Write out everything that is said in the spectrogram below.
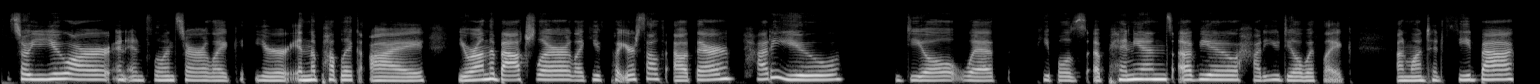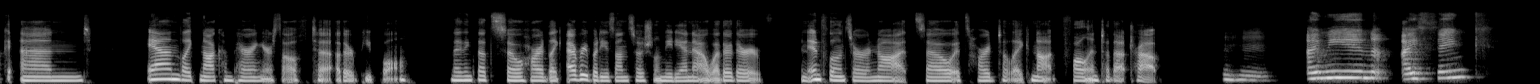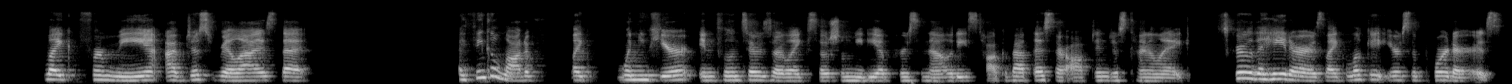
So you are an influencer, like you're in the public eye, you're on The Bachelor, like you've put yourself out there. How do you deal with people's opinions of you? How do you deal with like unwanted feedback and and like not comparing yourself to other people? And I think that's so hard. Like everybody's on social media now, whether they're an influencer or not. So it's hard to like not fall into that trap. Mm-hmm. I mean, I think like for me, I've just realized that I think a lot of like when you hear influencers or like social media personalities talk about this, they're often just kind of like, screw the haters, like, look at your supporters.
